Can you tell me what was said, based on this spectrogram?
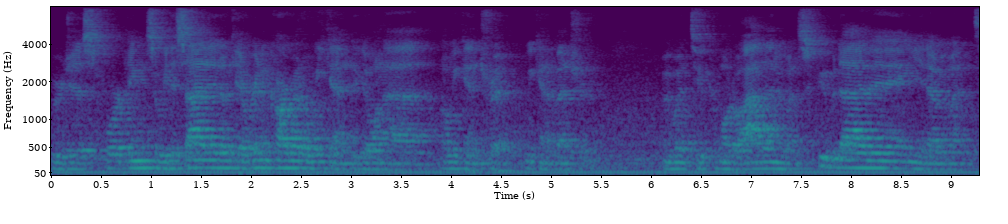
We were just working. So we decided, okay, we're gonna carve out a weekend to go on a, a weekend trip, weekend adventure. We went to Komodo Island. We went scuba diving. You know, we went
